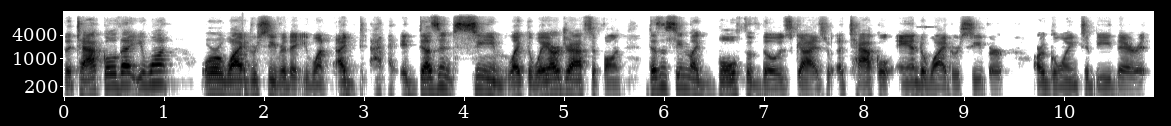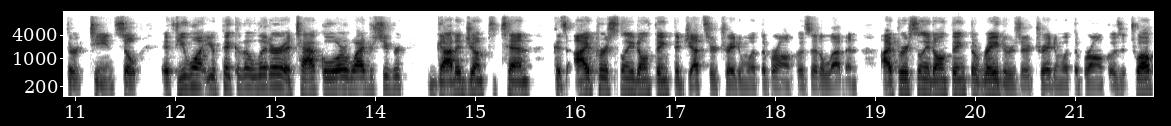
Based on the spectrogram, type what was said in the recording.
the tackle that you want or a wide receiver that you want. I, it doesn't seem like the way our drafts have fallen, it doesn't seem like both of those guys, a tackle and a wide receiver, are going to be there at 13. So if you want your pick of the litter, a tackle or a wide receiver, got to jump to 10 because I personally don't think the Jets are trading with the Broncos at 11. I personally don't think the Raiders are trading with the Broncos at 12.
